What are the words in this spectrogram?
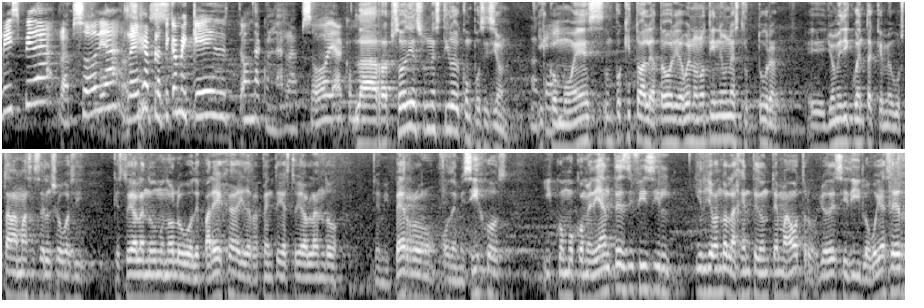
ríspida, rapsodia, Así es. Platícame qué onda con la rapsodia. ¿Cómo? La rapsodia es un estilo de composición y como es un poquito aleatoria, bueno, no tiene una estructura, eh, yo me di cuenta que me gustaba más hacer el show así, que estoy hablando de un monólogo de pareja y de repente ya estoy hablando de mi perro o de mis hijos y como comediante es difícil ir llevando a la gente de un tema a otro. Yo decidí, lo voy a hacer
